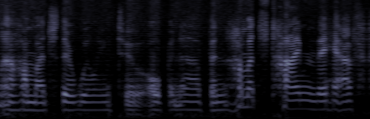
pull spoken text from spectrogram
uh, how much they're willing to open up and how much time they have.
